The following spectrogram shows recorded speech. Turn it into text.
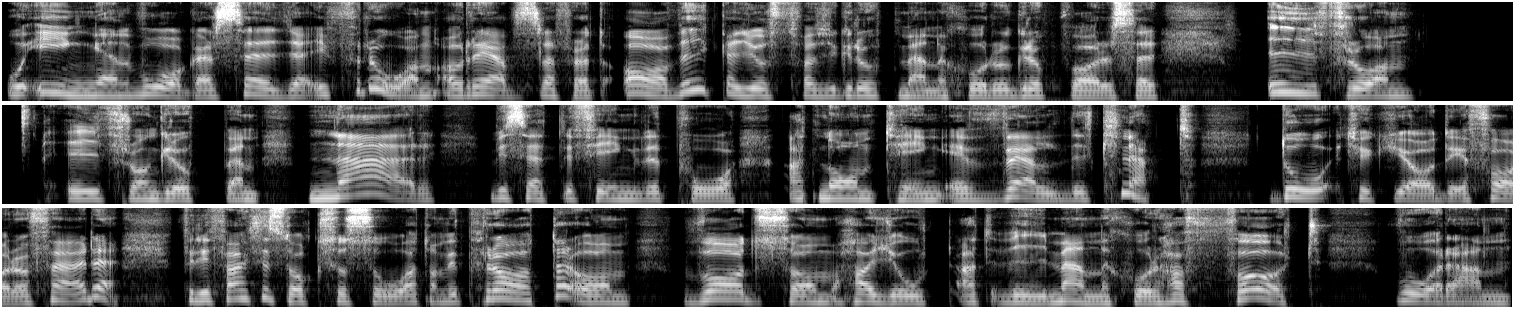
och ingen vågar säga ifrån av rädsla för att avvika just för att gruppmänniskor och gruppvarelser ifrån ifrån gruppen när vi sätter fingret på att någonting är väldigt knäppt. Då tycker jag det är fara och färde. För det är faktiskt också så att om vi pratar om vad som har gjort att vi människor har fört våran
